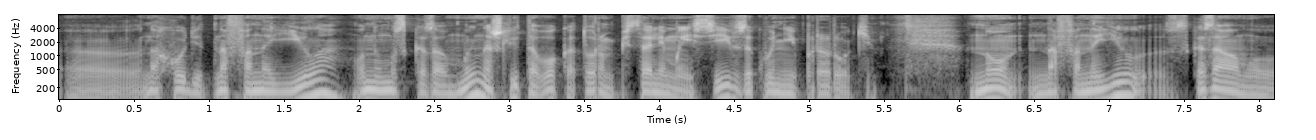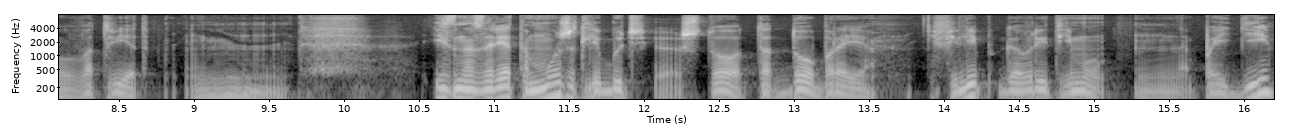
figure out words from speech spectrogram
э, находит Нафанаила, он ему сказал, мы нашли того, которым писали Моисей в законе и пророки. Но Нафанаил сказал ему в ответ, из Назарета может ли быть э, что-то доброе? Филипп говорит ему, пойди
